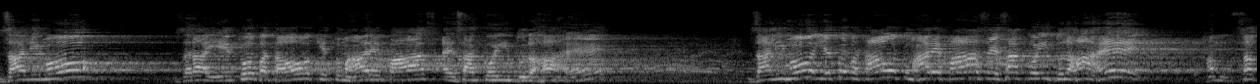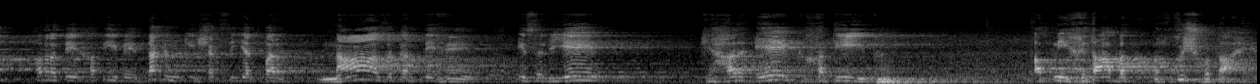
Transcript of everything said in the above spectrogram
जालिमो, जरा ये तो बताओ कि तुम्हारे पास ऐसा कोई दुल्हा है? जालिमो, ये तो बताओ तुम्हारे पास ऐसा कोई दुल्हा है? हम सब हज़रत खतीब दकन की शख्सियत पर नाज करते हैं, इसलिए कि हर एक खतीब अपनी खिताबत पर खुश होता है।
